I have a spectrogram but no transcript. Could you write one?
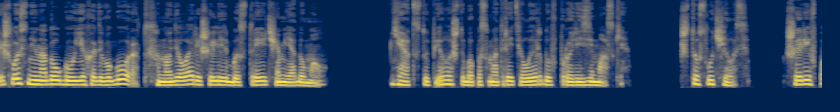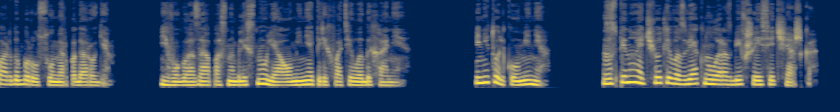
Пришлось ненадолго уехать в город, но дела решились быстрее, чем я думал. Я отступила, чтобы посмотреть Лэрду в прорези маски. Что случилось? Шериф Пардубрус умер по дороге. Его глаза опасно блеснули, а у меня перехватило дыхание. И не только у меня. За спиной отчетливо звякнула разбившаяся чашка.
